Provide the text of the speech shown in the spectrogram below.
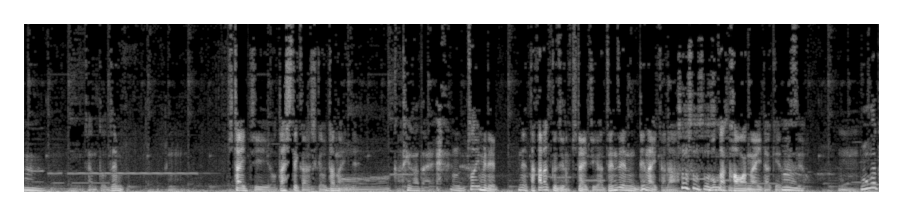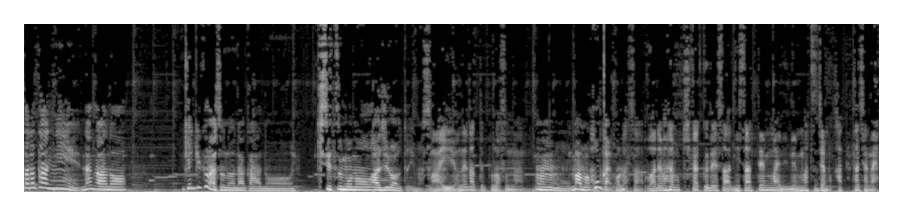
うん。ちゃんと全部、うん、期待値を出してからしか打たないんで、手堅い。うんそういう意味で、ね、宝くじの期待値が全然出ないから、そうそうそうそう。僕は買わないだけですよ。うん。僕はただ単に、なんかあの、結局はその、なんかあの、季節物を味わうと言いますか。まあいいよね。だってプラスなん。うん。まあまあ今回はね、ほらさ、我々も企画でさ、2、3年前に年末ジャンボ買ったじゃない。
